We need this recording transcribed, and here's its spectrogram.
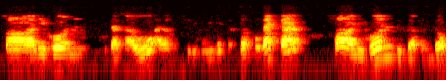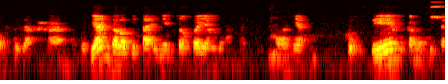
salihun. Kita tahu al muslimu ini bentuk mudakar, salihun juga bentuk mudakar. Kemudian kalau kita ingin contoh yang misalnya muslim, kalau kita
